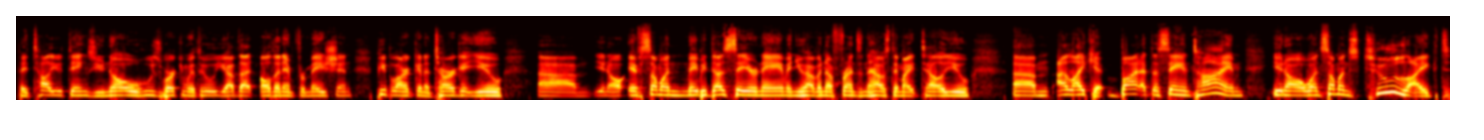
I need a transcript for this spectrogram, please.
They tell you things. You know who's working with who. You have that all that information. People aren't going to target you. Um, you know, if someone maybe does say your name and you have enough friends in the house, they might tell you. Um, I like it, but at the same time, you know, when someone's too liked,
